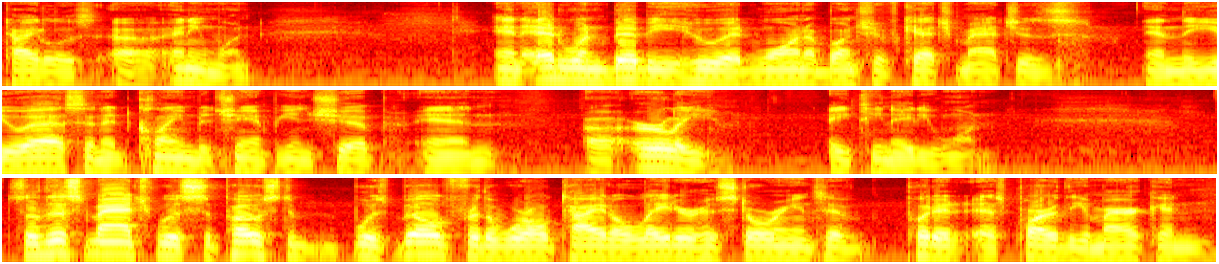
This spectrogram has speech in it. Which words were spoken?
title as uh, anyone. And Edwin Bibby, who had won a bunch of catch matches in the U.S. and had claimed a championship in uh, early 1881. So this match was supposed to was billed for the world title. Later historians have put it as part of the American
